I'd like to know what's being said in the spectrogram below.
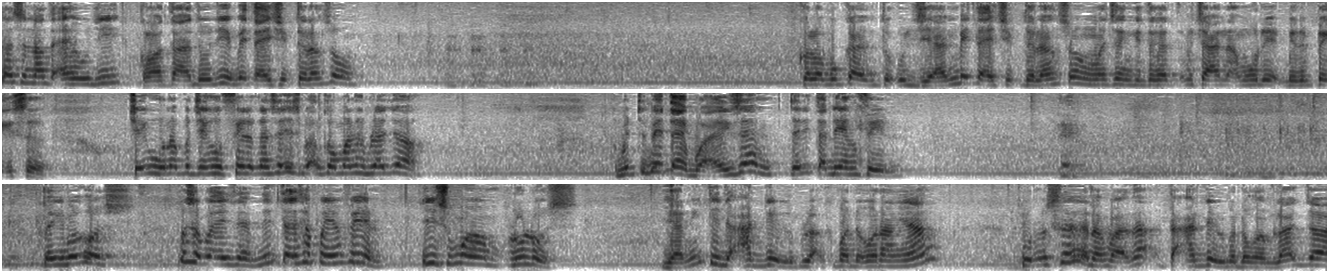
Kan senang tak uji. Kalau Allah Ta'ala uji Baik tak cipta langsung. Kalau bukan untuk ujian Baik tak cipta langsung. Macam kita kata Macam anak murid bila peksa Cikgu kenapa cikgu failkan saya? Sebab kau malas belajar. Betul baik tak buat exam Jadi tak ada yang fail. Lagi bagus. Masa buat exam Ni tak siapa yang fail. Jadi semua lulus. Yang ni tidak adil pula kepada orang yang Berusaha nampak tak? Tak adil pada orang belajar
